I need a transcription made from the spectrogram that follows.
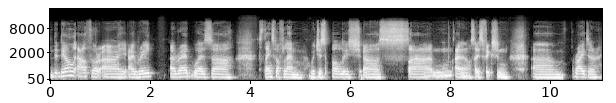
The, the only author I I read I read was uh, Stanisław Lem, which is Polish, uh, um, I don't know, science fiction um, writer.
